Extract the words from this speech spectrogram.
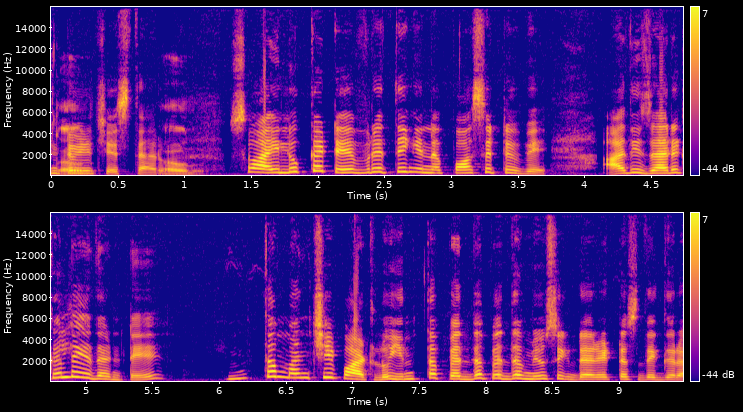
ఇంటర్వ్యూ చేస్తారు. So I look at everything in a positive way. అది జరగలేదంటే ఇంత మంచి పాటలు ఇంత పెద్ద పెద్ద మ్యూజిక్ డైరెక్టర్స్ దగ్గర.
